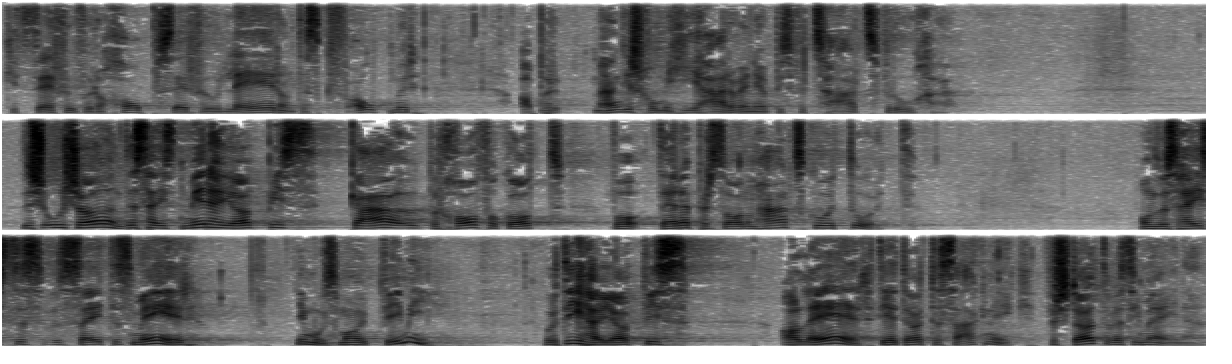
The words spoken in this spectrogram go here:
gibt's sehr viel für den Kopf, sehr viel Lehr und das gefällt mir. Aber manchmal komme ich hierher, wenn ich etwas für das Herz brauche. Das ist auch schön. Das heisst, wir haben etwas gegeben, bekommen von Gott, das dieser Person am Herz gut tut. Und was heisst das, was sagt das mir? Ich muss mal in die Wimi. Und die haben etwas an Lehre, die haben dort eine Segnung. Versteht ihr, was ich meine?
